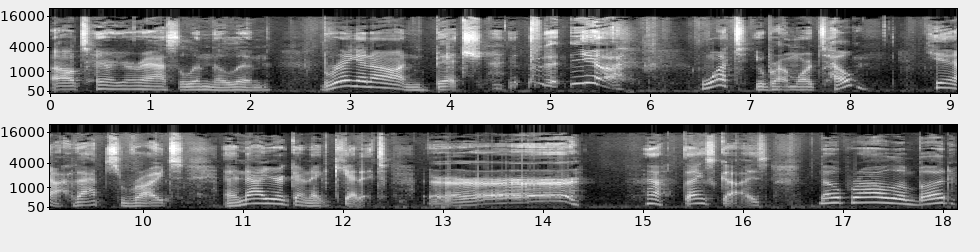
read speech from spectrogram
I'll tear your ass limb to limb. Bring it on, bitch. Yeah. What? You brought more help? Yeah, that's right. And now you're gonna get it. Yeah, thanks, guys. No problem, bud.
